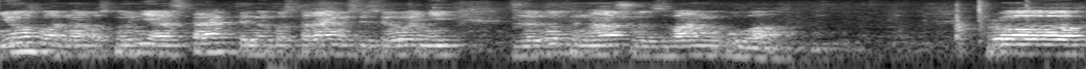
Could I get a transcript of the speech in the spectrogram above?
нього, на основні аспекти, ми постараємося сьогодні звернути нашу з вами увагу. Про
